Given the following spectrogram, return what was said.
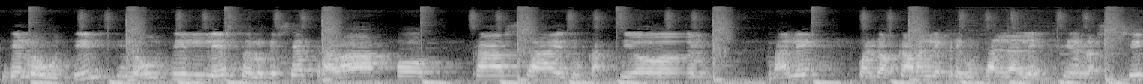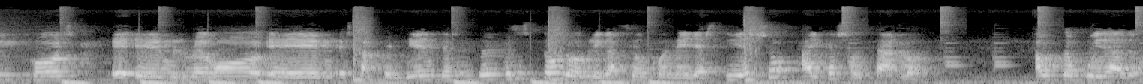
de lo útil, y lo útil es todo lo que sea trabajo, casa, educación, ¿vale? Cuando acaban le preguntan la lección a sus hijos, eh, eh, luego eh, están pendientes, entonces es todo obligación con ellas y eso hay que soltarlo. Autocuidado,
